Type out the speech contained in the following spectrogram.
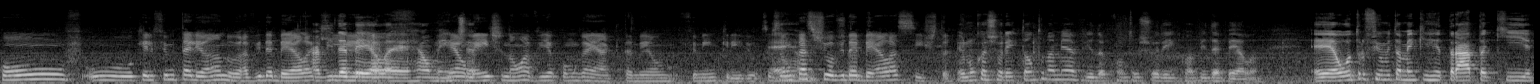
com o, aquele filme italiano, A Vida é Bela. A Vida é Bela, é, realmente. Realmente é. não havia como ganhar, que também é um filme incrível. Se você é, nunca assistiu A Vida é Bela, assista. Eu nunca chorei tanto na minha vida quanto eu chorei com A Vida é Bela. É outro filme também que retrata que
